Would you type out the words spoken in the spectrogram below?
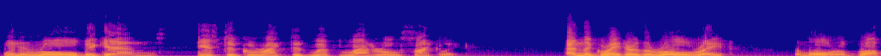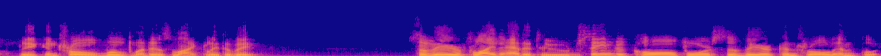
when a roll begins is to correct it with lateral cyclic. And the greater the roll rate, the more abrupt the control movement is likely to be. Severe flight attitudes seem to call for severe control inputs.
